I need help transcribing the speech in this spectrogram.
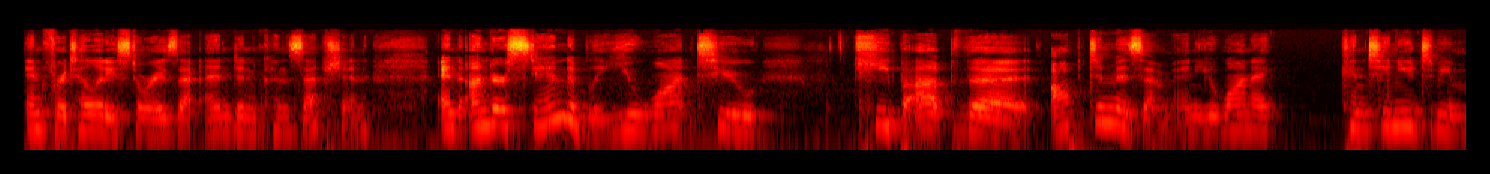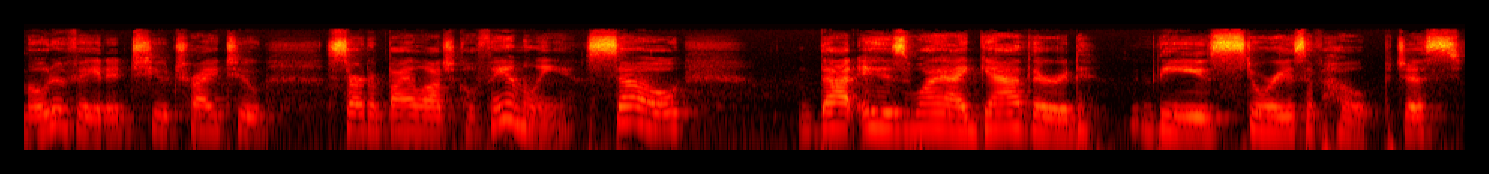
infertility stories that end in conception. And understandably, you want to keep up the optimism and you want to continue to be motivated to try to start a biological family. So that is why I gathered these stories of hope, just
